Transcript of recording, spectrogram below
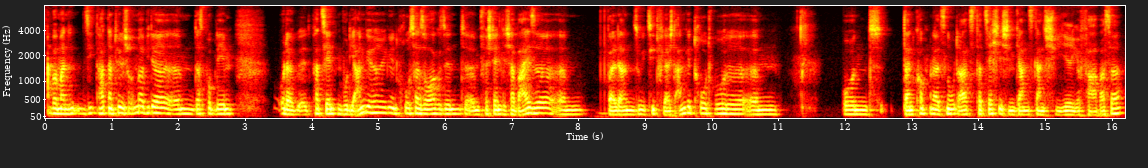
aber man sieht, hat natürlich auch immer wieder ähm, das Problem, oder Patienten, wo die Angehörigen in großer Sorge sind, ähm, verständlicherweise. Ähm, weil dann Suizid vielleicht angedroht wurde. Ähm, und dann kommt man als Notarzt tatsächlich in ganz, ganz schwierige Fahrwasser,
